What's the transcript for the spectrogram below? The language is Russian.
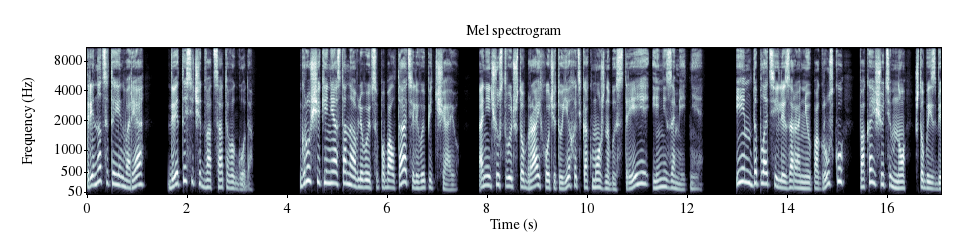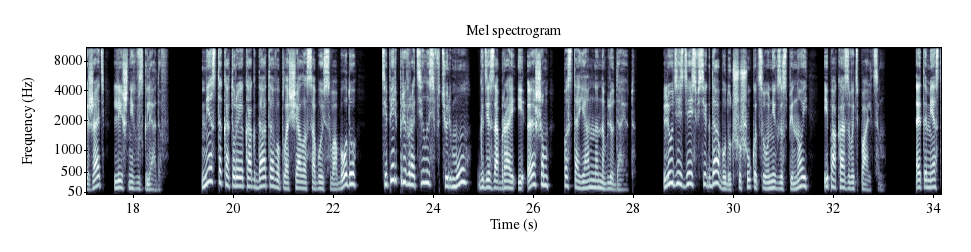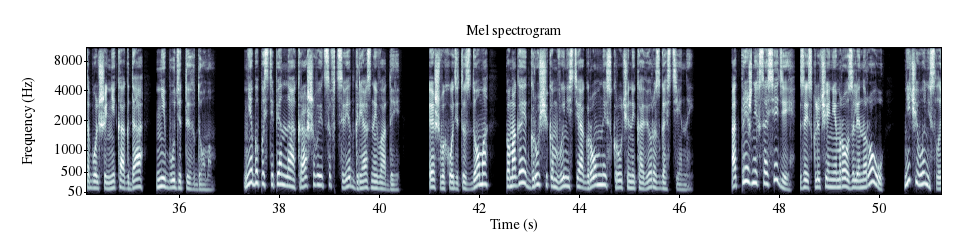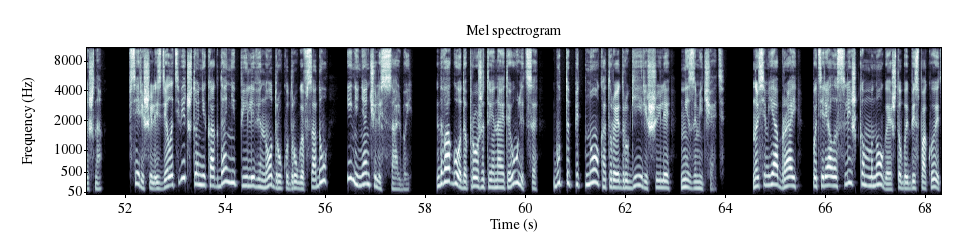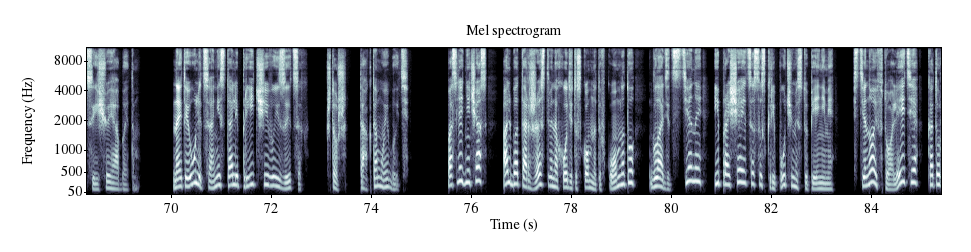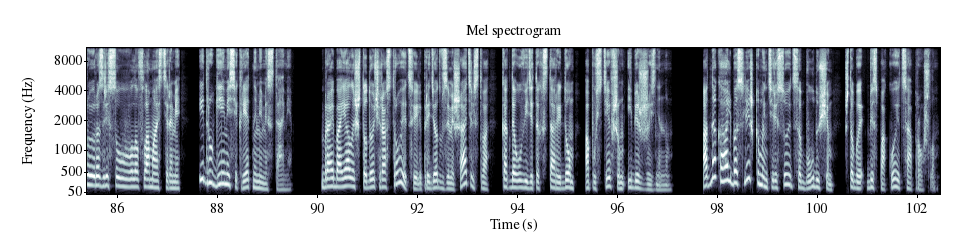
13 января 2020 года. Грузчики не останавливаются поболтать или выпить чаю. Они чувствуют, что Брай хочет уехать как можно быстрее и незаметнее. Им доплатили за раннюю погрузку, пока еще темно, чтобы избежать лишних взглядов. Место, которое когда-то воплощало собой свободу, теперь превратилось в тюрьму, где за Брай и Эшем постоянно наблюдают. Люди здесь всегда будут шушукаться у них за спиной и показывать пальцем. Это место больше никогда не будет их домом. Небо постепенно окрашивается в цвет грязной воды. Эш выходит из дома, помогает грузчикам вынести огромный скрученный ковер из гостиной. От прежних соседей, за исключением Розалин и Роу, ничего не слышно. Все решили сделать вид, что никогда не пили вино друг у друга в саду и не нянчились с Альбой. Два года, прожитые на этой улице, будто пятно, которое другие решили не замечать. Но семья Брай потеряла слишком многое, чтобы беспокоиться еще и об этом. На этой улице они стали притчей во языцах. Что ж, так тому и быть. Последний час Альба торжественно ходит из комнаты в комнату, гладит стены и прощается со скрипучими ступенями, стеной в туалете, которую разрисовывала фломастерами, и другими секретными местами. Брай боялась, что дочь расстроится или придет в замешательство, когда увидит их старый дом опустевшим и безжизненным. Однако Альба слишком интересуется будущим, чтобы беспокоиться о прошлом.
